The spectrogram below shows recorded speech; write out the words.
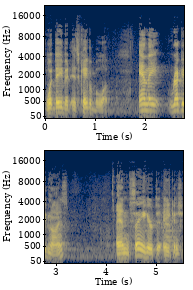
what David is capable of. And they recognize and say here to Achish,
